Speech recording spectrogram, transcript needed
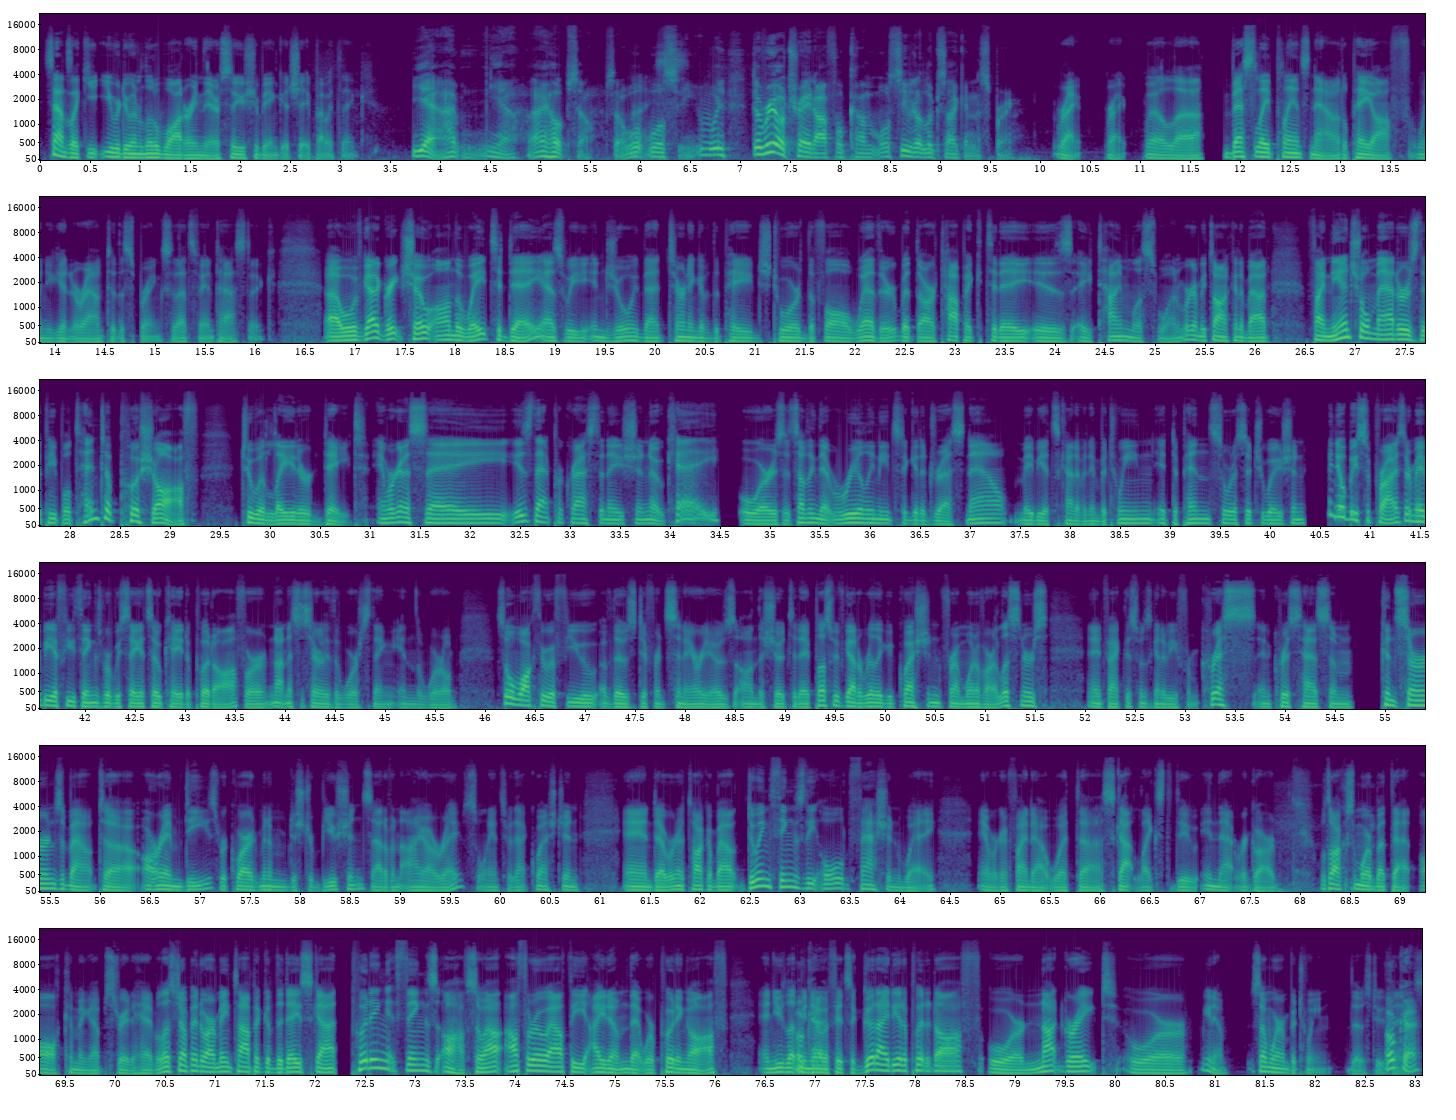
Sounds like you, you were doing a little watering there, so you should be in good shape, I would think. Yeah, I, yeah, I hope so. So nice. we'll we'll see. We, the real trade off will come. We'll see what it looks like in the spring. Right, right. Well, uh, best laid plans now. It'll pay off when you get around to the spring. So that's fantastic. Uh, well, we've got a great show on the way today as we enjoy that turning of the page toward the fall weather. But our topic today is a timeless one. We're going to be talking about financial matters that people tend to push off to a later date. And we're going to say, is that procrastination okay? Or is it something that really needs to get addressed now? Maybe it's kind of an in between, it depends sort of situation. And you'll be surprised. There may be a few things where we say it's okay to put off, or not necessarily the worst thing in the world. So we'll walk through a few of those different scenarios on the show today. Plus, we've got a really good question from one of our listeners. And in fact, this one's going to be from Chris. And Chris has some concerns about uh, RMDs, required minimum distributions out of an IRA. So we'll answer that question. And uh, we're going to talk about doing things the old fashioned way. And we're going to find out what uh, Scott likes to do in that regard. We'll talk some more about that all coming up straight ahead. But let's jump into our main topic of the day, Scott putting things off. So I'll, I'll throw out the item that we're putting off, and you let okay. me know if it's a good idea to put it off or not great or, you know, somewhere in between those two things. Okay.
